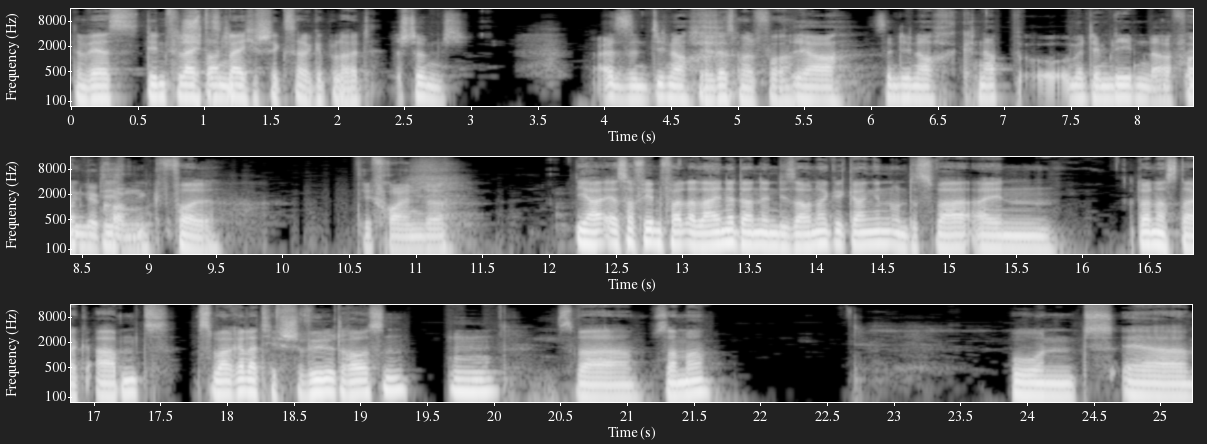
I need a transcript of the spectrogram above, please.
dann wäre es denen vielleicht Spannend. das gleiche Schicksal gebläut. stimmt. Also sind die noch, Stell das mal vor. ja, sind die noch knapp mit dem Leben davon gekommen, Die, voll. die Freunde. Ja, er ist auf jeden Fall alleine dann in die Sauna gegangen und es war ein Donnerstagabend. Es war relativ schwül draußen. Mhm. Es war Sommer. Und er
